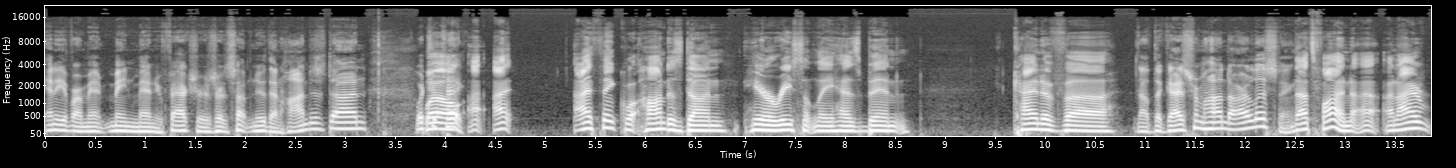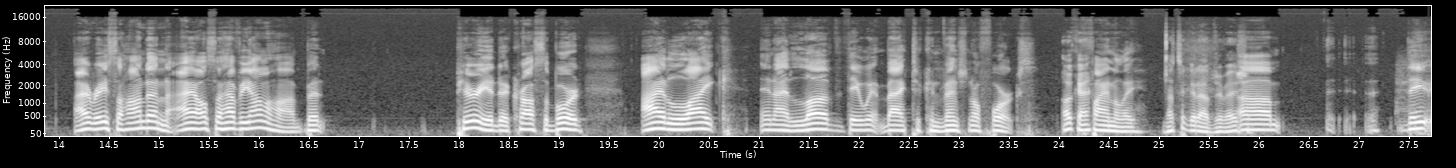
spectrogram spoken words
any of our main manufacturers, or something new that Honda's done? What's well, take? I, I I think what Honda's done here recently has been kind of uh, now the guys from Honda are listening. that's fine. I, and I I race a Honda and I also have a Yamaha, but period across the board, I like and I love that they went back to conventional forks. okay, Finally, that's a good observation. um, they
